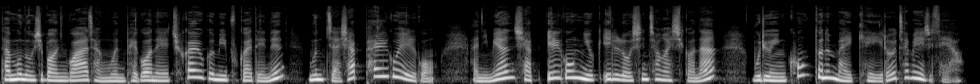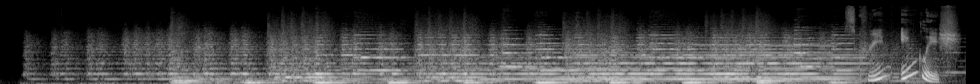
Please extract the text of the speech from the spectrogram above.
단문 50원과 장문 100원의 추가 요금이 부과되는 문자 샵 8910 아니면 샵 1061로 신청하시거나 무료인 콩 또는 마이케이로 참여해 주세요. Screen English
